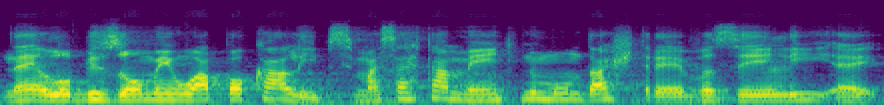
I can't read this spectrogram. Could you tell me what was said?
né, lobisomem o apocalipse, mas certamente no mundo das trevas ele é,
